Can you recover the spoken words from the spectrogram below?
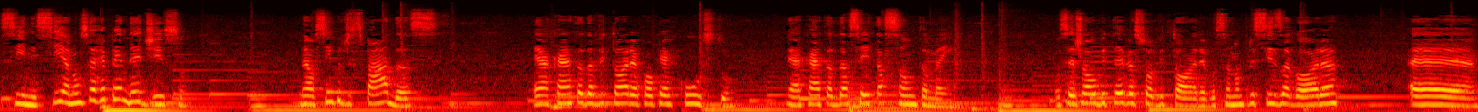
se inicia é não se arrepender disso. Né? O cinco de espadas é a carta da vitória a qualquer custo, é a carta da aceitação também. Você já obteve a sua vitória, você não precisa agora é,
